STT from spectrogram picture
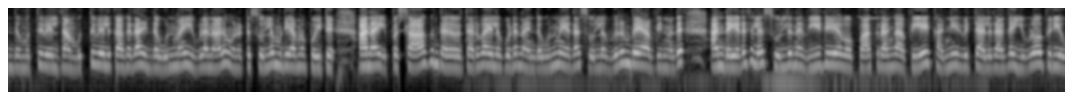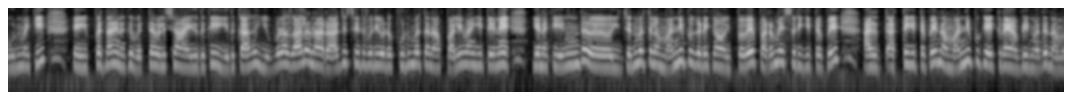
இந்த முத்துவேல் தான். முத்துவேலுக்காக தான் இந்த உண்மை இவ்வளோ நாளும் உன்கிட்ட சொல்ல முடியாமல் போயிட்டு. ஆனால் இப்போ சாகும் த தருவாயில் கூட நான் இந்த உண்மையை தான் சொல்ல விரும்பேன் அப்படின்னு வந்து அந்த இடத்துல சொல்லுன வீடியோவை பார்க்குறாங்க அப்படியே கண்ணீர் விட்டு அழுறாங்க. இவ்வளோ பெரிய உண்மைக்கு இப்போ தான் எனக்கு வெட்ட வெளிச்சம் ஆகிருக்கு இதுக்காக இவ்வளோ காலம் நான் ராஜசேதுபதியோட குடும்பத்தை நான் பழி வாங்கிட்டேனே. எனக்கு எந்த ஜென்மத்தில் மன்னிப்பு கிடைக்கும்? இப்போவே பரமேஸ்வரி கிட்ட போய் அத்தைகிட்ட போய் நான் மன்னிப்பு கேட்குறேன் அப்படின்னு வந்து நம்ம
